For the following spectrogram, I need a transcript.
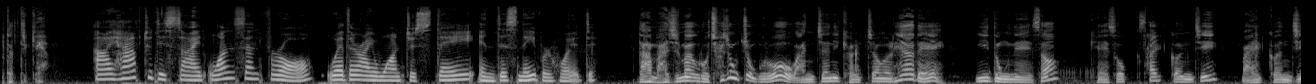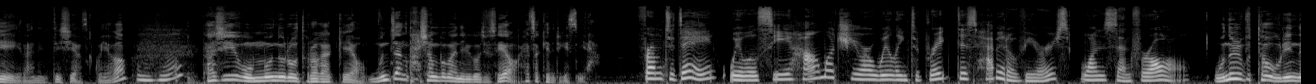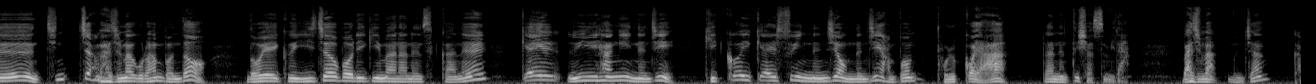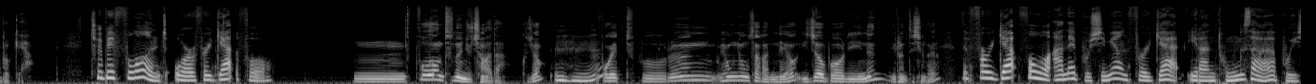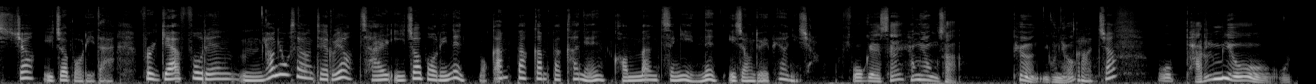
부탁드릴게요. I have to decide once and for all whether I want to stay in this neighborhood. 나 마지막으로 최종적으로 완전히 결정을 해야 돼. 이 동네에서 계속 살 건지 말 건지 라는 뜻이었고요. 음흠. 다시 원문으로 돌아갈게요. 문장 다시 한 번만 읽어주세요. 해석해드리겠습니다. From today, we will see how much you are willing to break this habit of yours once and for all. 오늘부터 우리는 진짜 마지막으로 한 번 더 너의 그 잊어버리기만 하는 습관을 깰 의향이 있는지 기꺼이 깰 수 있는지 없는지 한번 볼 거야 라는 뜻이었습니다. 마지막 문장 가볼게요. To be fluent or forgetful. 음, fluent는 유창하다. 그죠? forgetful은 형용사 같네요. 잊어버리는 이런 뜻인가요? 근데 forgetful 안에 보시면 forget이란 동사 보이시죠? 잊어버리다. forgetful은 음, 형용사 형태로요. 잘 잊어버리는 뭐 깜빡깜빡하는 건망증이 있는 이 정도의 표현이죠. forget의 형용사 표현이군요. 그렇죠? 어, 발음이요. 어,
